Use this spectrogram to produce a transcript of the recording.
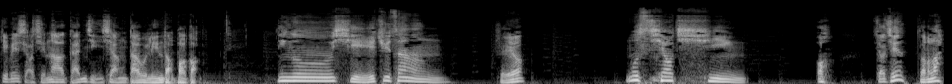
这边小秦呢，赶紧向单位领导报告。那个谢局长，谁呀？我是小秦。哦，小秦，怎么了？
